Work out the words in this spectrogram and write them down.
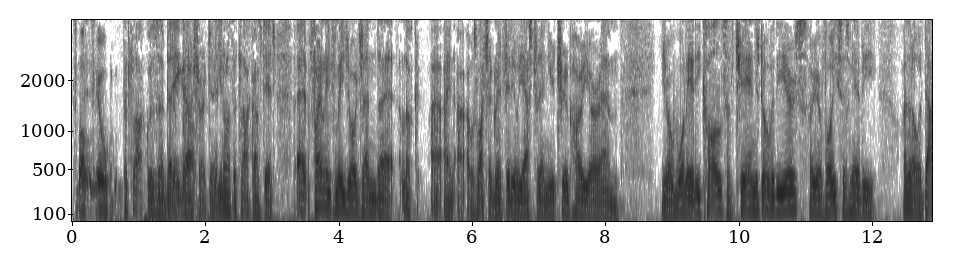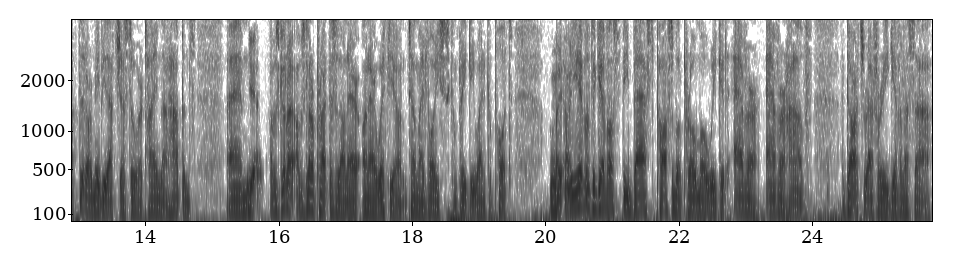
clock killed me. The clock was a bit There of you go. pressure. You, you don't have the clock on stage. Uh, finally, for me, George, and uh, look, I, I, I was watching a great video yesterday on YouTube. How your um, your 180 calls have changed over the years. How your voice has maybe I don't know adapted, or maybe that's just over time that happens. Um, Yeah. I was gonna I was gonna practice it on air on air with you until my voice completely went kaput. Are, are you able to give us the best possible promo we could ever ever have? A darts referee giving us a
